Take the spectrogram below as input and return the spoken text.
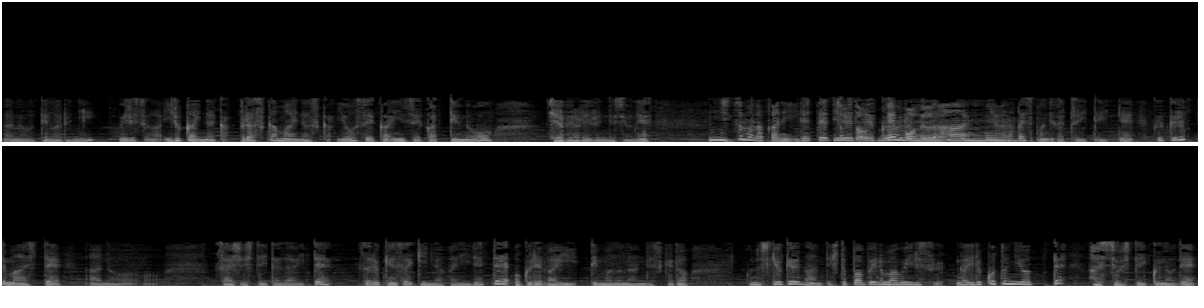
あの手軽にウイルスがいるかいないかプラスかマイナスか陽性か陰性かっていうのを調べられるんですよね。膣の中に入れてちょっと綿棒のような、柔らかいスポンジがついていてくるくるって回してあの採取していただいてそれを検査機の中に入れて送ればいいっていうものなんですけどこの子宮頸がんってヒトパピロマウイルスがいることによって発症していくので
